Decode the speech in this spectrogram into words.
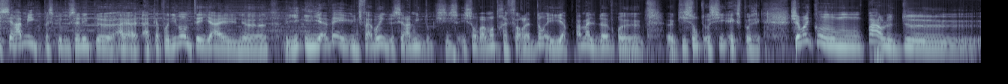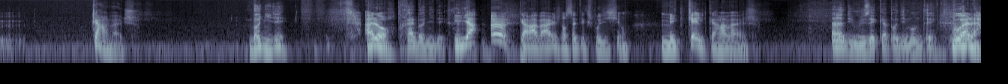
céramiques, parce que vous savez qu'à à Capodimonte, il y, avait une fabrique de céramique, donc ils, sont vraiment très forts là-dedans, et il y a pas mal d'œuvres qui sont aussi exposées. J'aimerais qu'on parle de Caravage. Bonne idée. Alors, Très bonne idée. il y a un Caravage dans cette exposition. Mais quel Caravage? Un du musée Capodimonte. Voilà.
